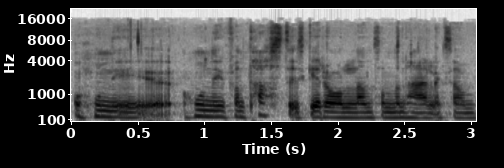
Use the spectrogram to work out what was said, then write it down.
och hon är, hon är fantastisk i rollen som den här, liksom,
